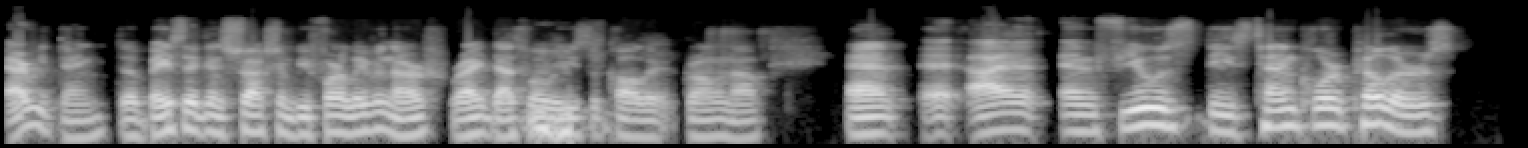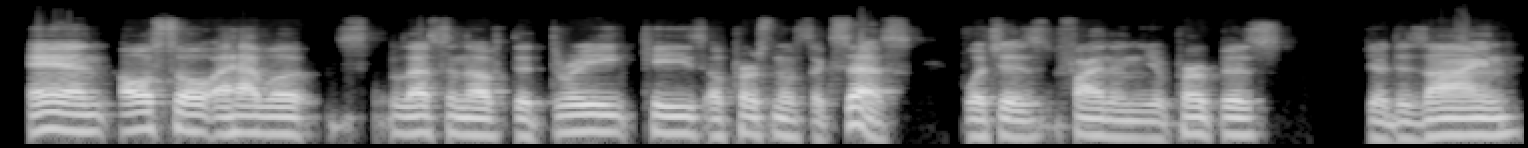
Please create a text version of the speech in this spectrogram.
everything, the basic instruction before leaving earth, right? That's what mm-hmm. we used to call it growing up. And I infuse these 10 core pillars and also, I have a lesson of the three keys of personal success, which is finding your purpose, your design,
